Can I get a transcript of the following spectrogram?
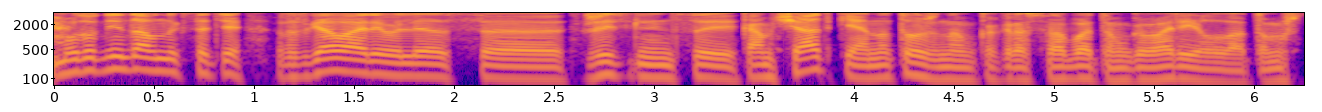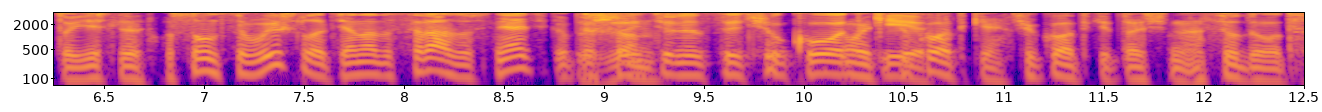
мы тут недавно, кстати, разговаривали с э, жительницей Камчатки. Она тоже нам как раз об этом говорила. О том, что если солнце вышло, тебе надо сразу снять капюшон. Жительница Чукотки. Ой, Чукотки. Чукотки, точно. Отсюда вот.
